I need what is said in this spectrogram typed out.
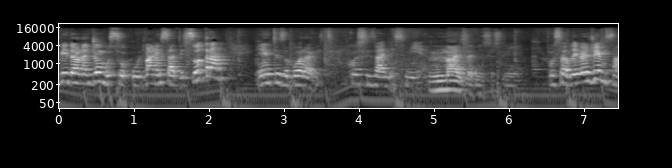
video na Jumbusu u 12 sati sutra. Nemojte zaboraviti ko se zadnji smije. Najzadnji se smije. Usadljive Jimsa.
